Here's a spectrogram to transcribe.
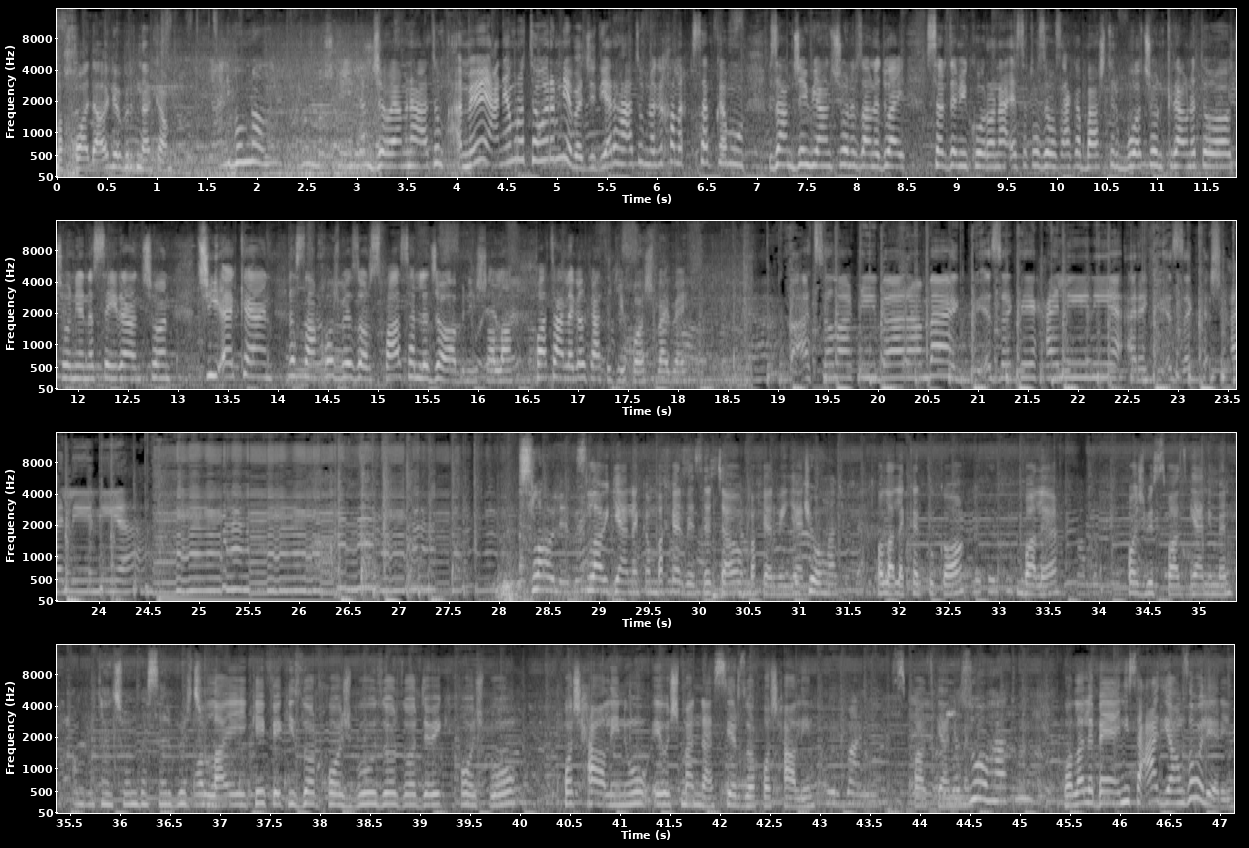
بەخوا داوای لێبرد ناکەم یعنی بۆم ناڵێ لەم جەوەیە من هاتووم ئەمێ یعنی ئەمڕۆ تەوەرم نییە بە جدی یار هاتووم لەگە خەڵک قسە بکەم و بزام جەویان چۆن بزام لە دوای سەردەمی کۆرۆنا ئێستا تۆزێ وەزعەکە باشتر بووە چۆن کراونەتەوە چۆن یەنە سەیران چۆن چی ئەکەن دەستان خۆش بێ زۆر سپاس هەر لە جەوابن ئینشەڵا خواتان لەگەڵ کاتێکی خۆش بای بای. با چەڵاقی باران با گوێزەکەی حەلی نییە ئەرە گوێزەکەش حەلی نییە. سڵاو لێ سڵاو گیانەکەم بەخێر بێ سەرچاوم بەخێر بگیان کێ هات وڵا لە کەرککەوە باڵێ خۆش بێ سپاس گیانی من ئەمڕۆتان چۆن بەسەر برد وڵی کەیفێکی زۆر خۆش بوو زۆر زۆر جەوێکی خۆش بوو. خۆشحاڵین و ئێوەشمان ناسیێر زۆر خۆشحاڵین سپاس زۆر هاتون وڵا لە بەیانی سەعات یانزەوە لێرین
